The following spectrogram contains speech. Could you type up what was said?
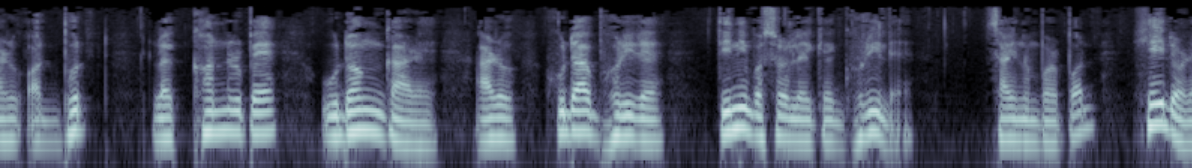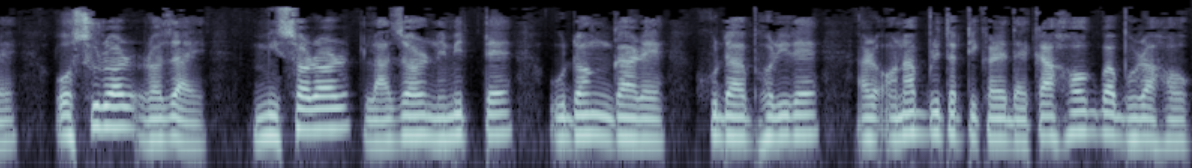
আৰু অদ্ভুত লক্ষণৰূপে উদংগাৰে আৰু সুদা ভৰিৰে তিনি বছৰলৈকে ঘূৰিলে। চাৰি নম্বৰ পদ সেইদৰে অচুৰৰ ৰজাই মিছৰৰ লাজৰ নিমিত্তে উদংগাৰে সুদা ভৰিৰে আৰু অনাবৃত টিকাৰে ডেকা হওক বা বুঢ়া হওক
